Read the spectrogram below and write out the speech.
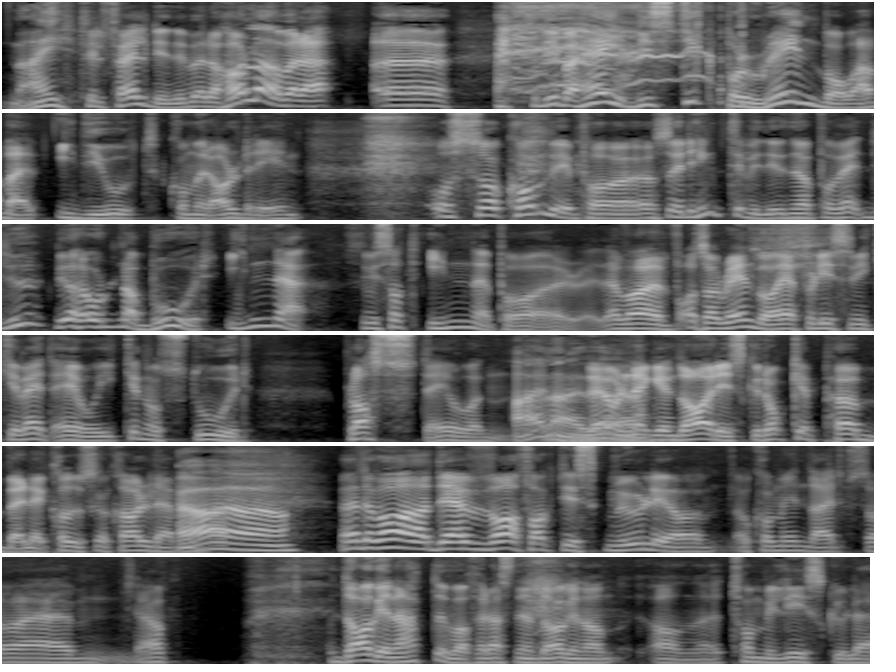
Nei. tilfeldig. De bare 'halla', bare. Uh, så de bare 'hei, vi stikker på Rainbow'. Jeg bare 'idiot, kommer aldri inn'. Og så kom vi på, og så ringte vi dem på vei 'du, vi har ordna bord inne'. Så vi satt inne på det var, altså Rainbow er for de som ikke vet, er jo ikke noe stor plass. Det er jo en, Nei, nei, det er jo en legendarisk rockepub, eller hva du skal kalle det. Men, Ja, ja, ja. men det, var, det var faktisk mulig å, å komme inn der, så eh, ja. Dagen etter var forresten den dagen han, han, Tommy Lee skulle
